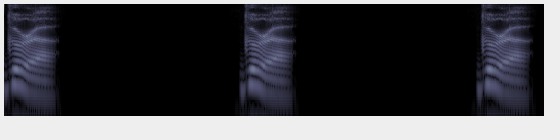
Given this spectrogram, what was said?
Gura. Gura. Gura.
